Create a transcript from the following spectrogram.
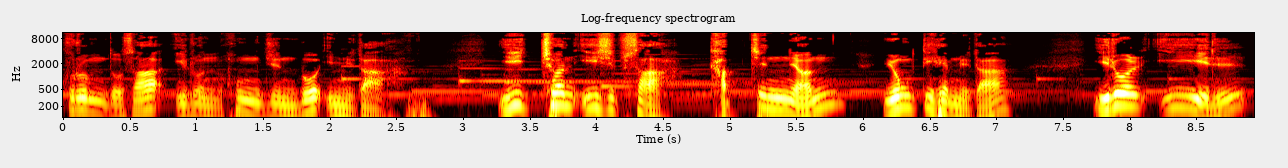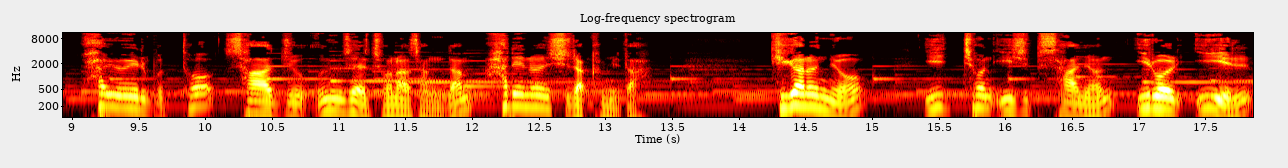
구름도사 이룬 홍진보입니다. 2024 갑진년 용띠해입니다. 1월 2일 화요일부터 4주 운세 전화 상담 할인을 시작합니다. 기간은요, 2024년 1월 2일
